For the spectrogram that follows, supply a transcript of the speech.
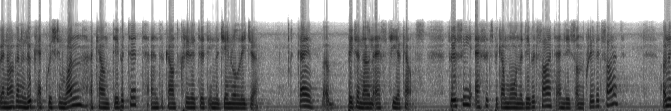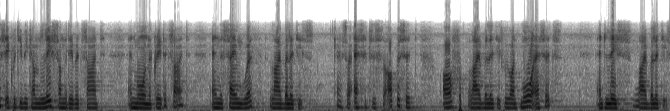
We are now going to look at question 1, account debited and account credited in the general ledger. Okay, uh, better known as T accounts. Firstly, assets become more on the debit side and less on the credit side. Owner's equity become less on the debit side and more on the credit side. And the same with liabilities. Okay, so assets is the opposite of liabilities. We want more assets and less liabilities.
